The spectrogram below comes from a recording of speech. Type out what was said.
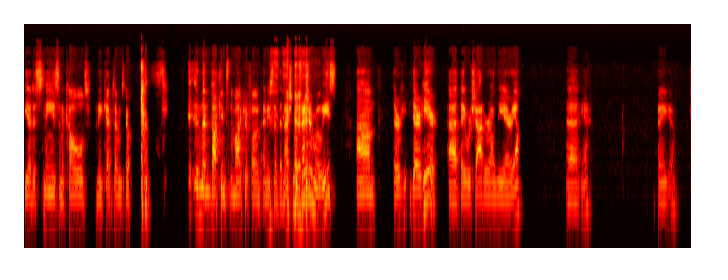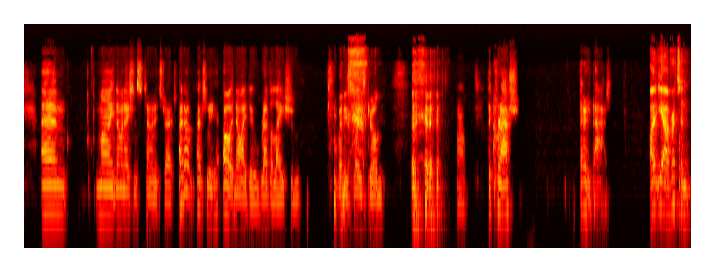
he had a sneeze and a cold, and he kept having to go, and then back into the microphone, and he said the National Treasure movies, um, they're they're here. Uh, they were shot around the area. Uh, yeah, there you go. Um, my nominations to Tone It Stretch. I don't actually. Oh no, I do. Revelation when he's got his gun. wow, The Crash. Very bad. I, yeah, I've written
